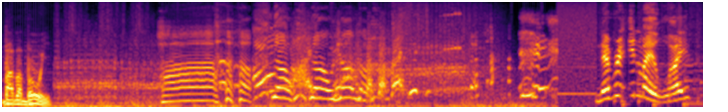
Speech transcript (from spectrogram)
Baba Bowie. Ah, no, no, no, no. Never in my life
